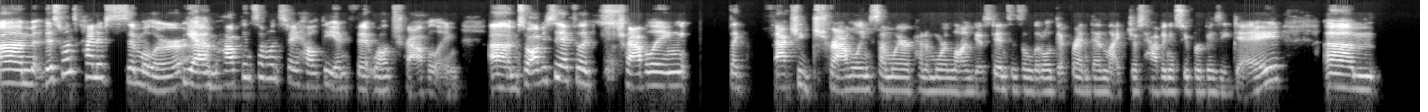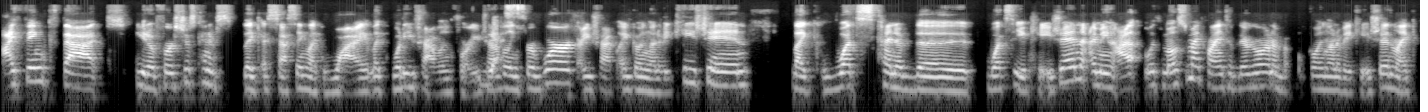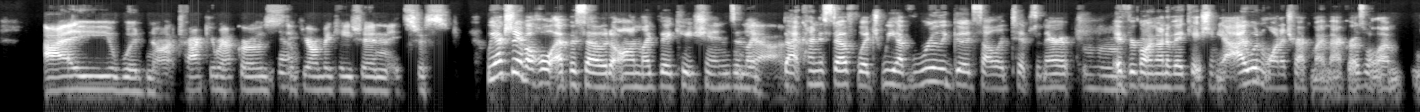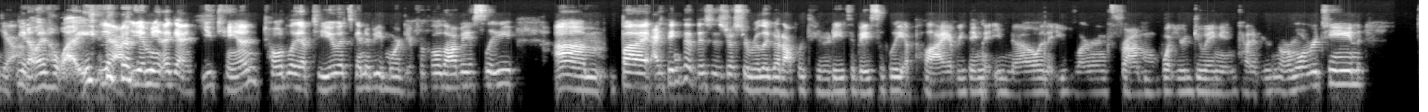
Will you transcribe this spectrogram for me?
Um, this one's kind of similar. Yeah. Um, how can someone stay healthy and fit while traveling? Um, so obviously I feel like traveling, like actually traveling somewhere kind of more long distance is a little different than like just having a super busy day. Um, I think that, you know, first just kind of like assessing like why, like what are you traveling for? Are you traveling Yes. for work? Are you traveling going on a vacation? Like what's kind of the what's the occasion? I mean, I with most of my clients, if they're going on a, going on a vacation, like I would not track your macros No. if you're on vacation. It's just We actually have a whole episode on like vacations and like Yeah. that kind of stuff, which we have really good solid tips in there. mhm, If you're going on a vacation, yeah, I wouldn't want to track my macros while I'm, yeah. you know, in Hawaii. yeah, I mean, again, you can totally up to you. It's going to be more difficult, obviously. Um, but I think that this is just a really good opportunity to basically apply everything that you know and that you've learned from what you're doing in kind of your normal routine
